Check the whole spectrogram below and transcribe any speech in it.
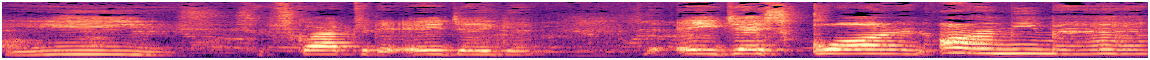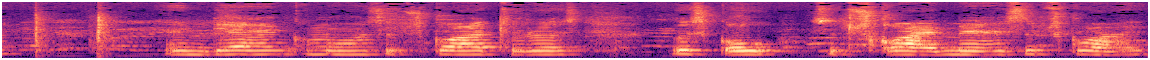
Peace. Subscribe to the AJ gang, the AJ squad and army, man. And gang, come on, subscribe to us. Let's go. Subscribe, man. Subscribe.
